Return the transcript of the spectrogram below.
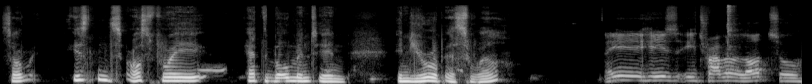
So isn't Ospreay at the moment in in Europe as well? he he's he travel a lot, so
